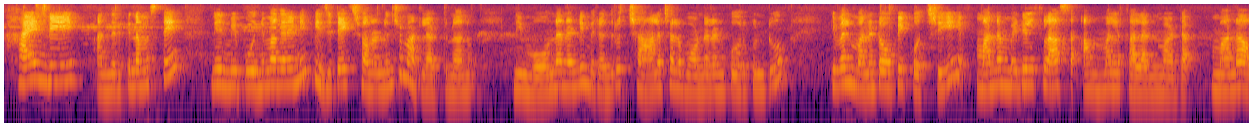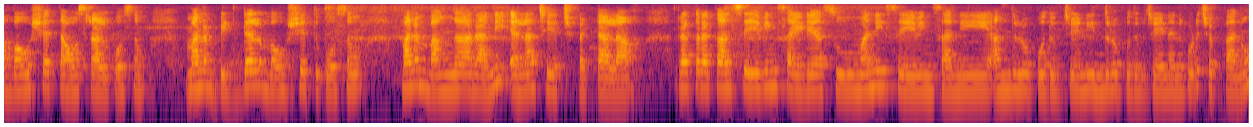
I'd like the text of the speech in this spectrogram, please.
హాయ్ అండి. అందరికీ నమస్తే. నేను మీ పూర్ణిమ గారిని ఫిజిటెక్స్ ఛానల్ నుంచి మాట్లాడుతున్నాను. నేను బాగున్నానండి. మీరందరూ చాలా చాలా బాగుండాలని కోరుకుంటూ ఇవాళ మన టాపిక్ వచ్చి మన మిడిల్ క్లాస్ అమ్మల కళ అనమాట మన భవిష్యత్ అవసరాల కోసం మన బిడ్డల భవిష్యత్తు కోసం మనం బంగారాన్ని ఎలా చేర్చి పెట్టాలా రకరకాల సేవింగ్స్ ఐడియాస్ మనీ సేవింగ్స్ అని అందులో పొదుపు చేయండి ఇందులో పొదుపు చేయండి అని కూడా చెప్పాను.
